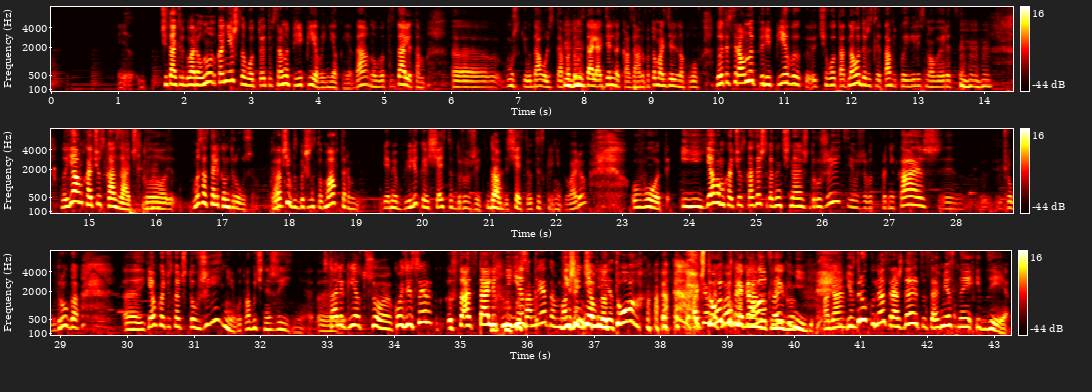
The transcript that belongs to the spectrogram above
читатель говорил, ну, конечно, вот это все равно перепевы некие, да, ну вот сдали там э, мужские удовольствия, а потом Мгм. сдали отдельно казан, а потом отдельно плов. Но это все равно перепевы э, чего-то одного, даже если там появились новые рецепты. Мгм. Но я вам хочу сказать, что мы со Сталиком дружим. Так. вообще с большинством авторов я имею великое счастье дружить. Да. Правда, счастье, вот искренне говорю. Вот. И я вам хочу сказать, что когда начинаешь дружить и уже вот проникаешь э, друг в друга, э, я вам хочу сказать, что в жизни, вот в обычной жизни... э, Сталик ест что, козий сыр? Ста- Сталик не ест ничего ежедневно не ест. то, чём что он публиковал в своей книге. И вдруг у нас рождается совместная идея.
